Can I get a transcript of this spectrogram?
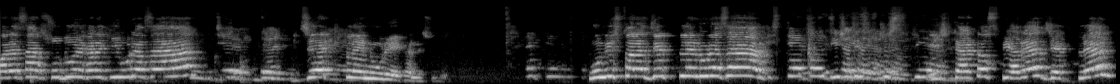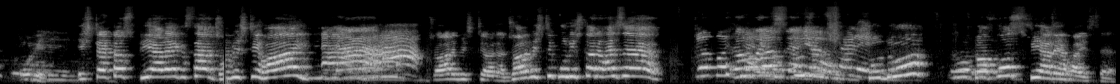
করে স্যার? শুধু এখানে কি উড়ে স্যার জেট প্লেন উড়ে এখানে শুধু। কোন স্তরে জেট প্লেন উড়ে স্যার? স্ট্র্যাটোস্ফিয়ারে জেট প্লেন উড়ে। স্ট্র্যাটোস্ফিয়ারে স্যার ঝড় বৃষ্টি হয়? ঝড় বৃষ্টি হয় না। ঝড় বৃষ্টি কোন স্তরে হয় স্যার? শুধু টপোস্ফিয়ারে হয় স্যার।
